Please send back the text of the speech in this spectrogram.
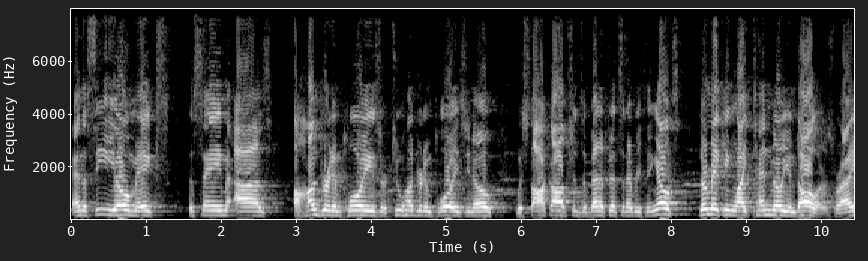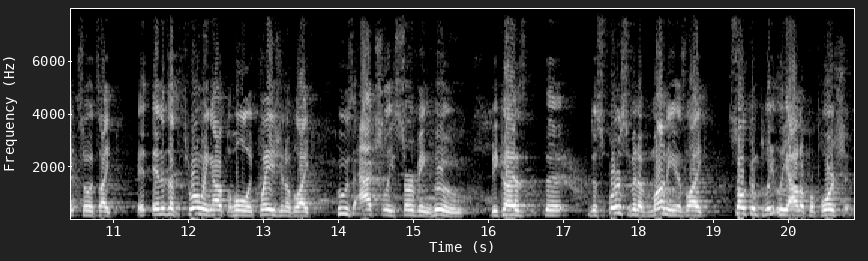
and the CEO makes the same as 100 employees or 200 employees, you know, with stock options and benefits and everything else, they're making like $10 million, right? So it's like, it, ends up throwing out the whole equation of like who's actually serving who because the disbursement of money is like so completely out of proportion,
